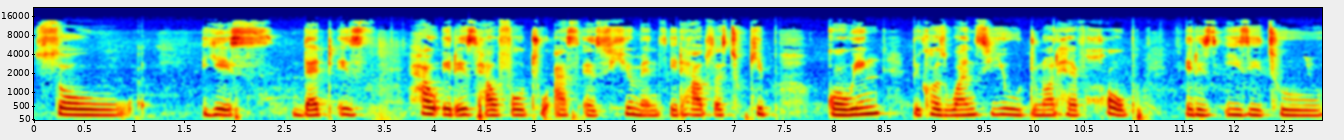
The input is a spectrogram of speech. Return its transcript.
so, yes, that is how it is helpful to us as humans. It helps us to keep going because once you do not have hope, it is easy to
